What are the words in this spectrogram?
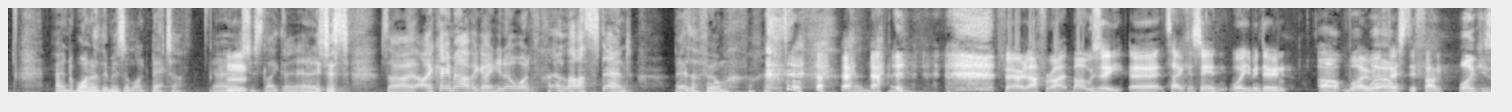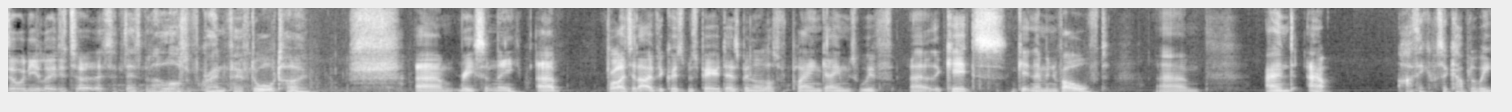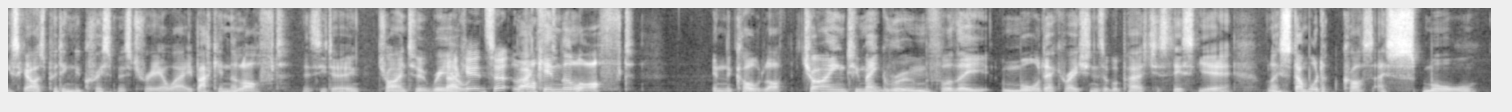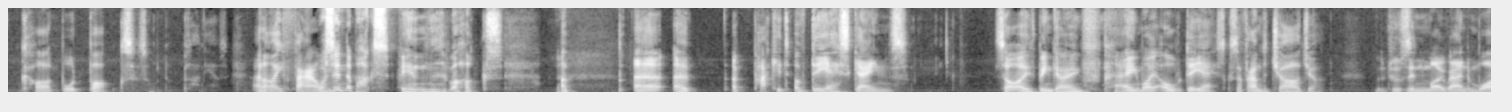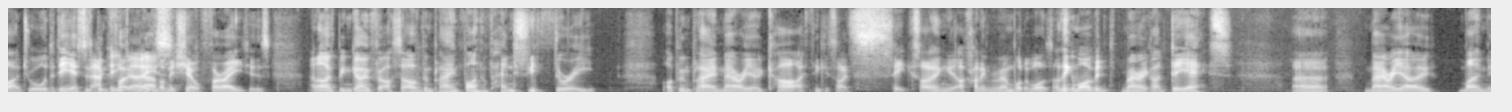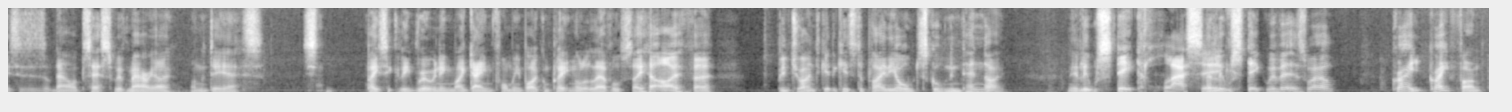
and one of them is a lot better. Yeah, Hmm. it's just like and it's just so I, I came out of it going, you know what, Last Stand, there's a film. Fair enough. Right, Molesy, uh, take us in. What you been doing Oh, well, over the well, festive fun? Like he's already alluded to it, there's, there's been a lot of Grand Theft Auto um, recently. Uh, prior to that, over the Christmas period, there's been a lot of playing games with uh, the kids, getting them involved. Um, and out, I think it was a couple of weeks ago, I was putting the Christmas tree away back in the loft, as you do, trying to re- Back into back loft. in the loft, in the cold loft, trying to make room for the more decorations that were purchased this year. When I stumbled across a small cardboard box, I thought, "Bloody hell." and I found What's in the box? in the box a, a, a, a packet of DS games. So I've been going for paying my old DS because I found the charger, which was in my random wire drawer. The DS has Happy been floating around on the shelf for ages, and I've been going for. So I've been playing Final Fantasy three. I've been playing Mario Kart. I think it's like six. I think I can't even remember what it was. I think it might have been Mario Kart DS. Uh, Mario. My missus is now obsessed with Mario on the DS. It's basically ruining my game for me by completing all the levels. So yeah, I've uh, been trying to get the kids to play the old school Nintendo. The little stick, Classic. a little stick with it as well. Great, great fun.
